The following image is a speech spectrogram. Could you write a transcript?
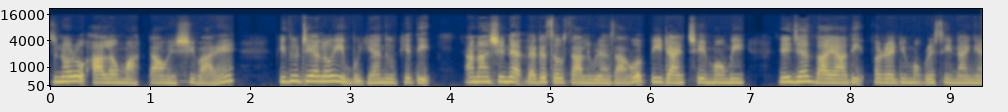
ကျွန်တော်တို့အားလုံးမှာတာဝန်ရှိပါတယ်။ပြည်သူတရားလုံး၏ရန်သူဖြစ်သည့်အာဏာရှင်နဲ့လက်တဆုပ်စာလူဒန်းစာကိုအပိတိုင်းချေမှုန်းပြီးငြိမ်းချမ်းသာယာသည့်ဖရယ်ဒီမိုကရေစီနိုင်ငံ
